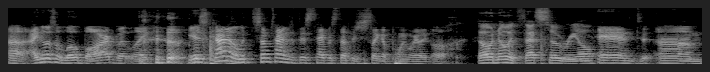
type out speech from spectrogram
uh, I know it's a low bar, but like it's kind of with sometimes with this type of stuff, it's just like a point where like, ugh. Oh no, it's that's so real. And um,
